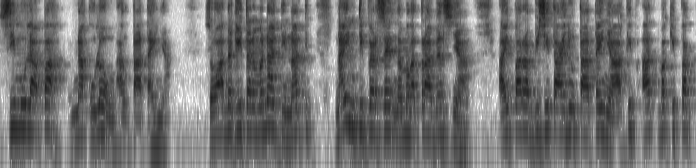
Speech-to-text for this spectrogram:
simula pa nakulong ang tatay niya. So nakita naman natin, natin 90% ng mga travels niya ay para bisitahin yung tatay niya at makipag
